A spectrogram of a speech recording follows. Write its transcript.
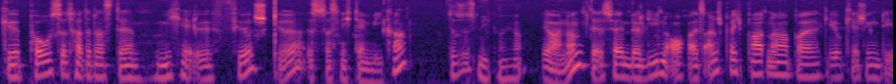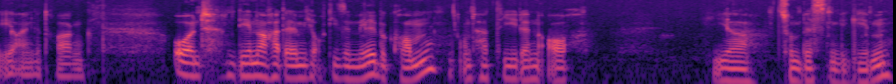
gepostet hatte das der Michael Firschke. Ist das nicht der Mika? Das ist Mika, ja. Ja, ne? Der ist ja in Berlin auch als Ansprechpartner bei geocaching.de eingetragen. Und demnach hat er nämlich auch diese Mail bekommen und hat die dann auch hier zum Besten gegeben.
